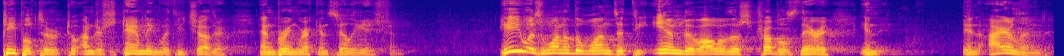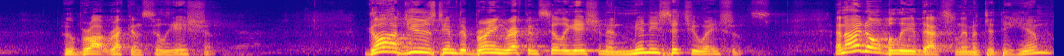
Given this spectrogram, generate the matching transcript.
people to, to understanding with each other and bring reconciliation. He was one of the ones at the end of all of those troubles there in, in Ireland who brought reconciliation. God used him to bring reconciliation in many situations. And I don't believe that's limited to him.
